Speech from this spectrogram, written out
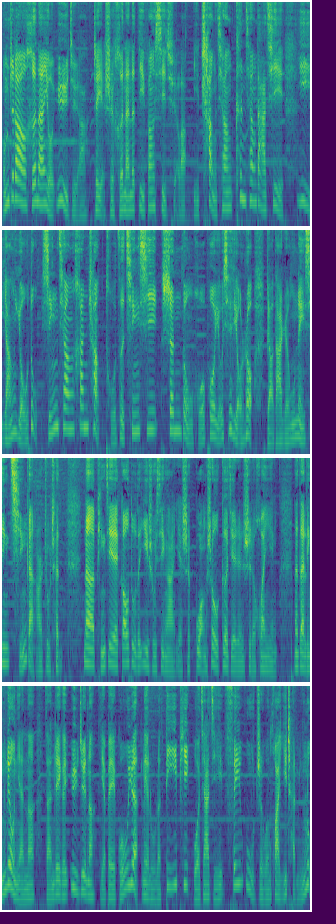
我们知道河南有豫剧啊，这也是河南的地方戏曲了，以唱腔铿锵大气、抑扬有度、行腔酣畅、吐字清晰、生动活泼、有血有肉，表达人物内心情感而著称。那凭借高度的艺术性啊，也是广受各界人士的欢迎。那在零六年呢，咱这个豫剧呢也被国务院列入了第一批国家级非物质文化遗产名录。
